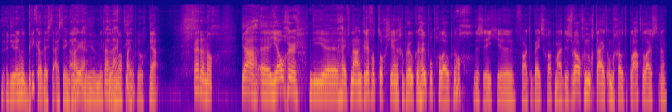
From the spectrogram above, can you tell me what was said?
Die reed met Brico destijds, denk ik. Oh ja, Die- met daar die lijkt. Ja. Verder nog. Ja, eh, Jelger die eh, heeft na een graveltochtje een gebroken heup opgelopen. Och. Dus eentje uh, de beterschap. Maar dus wel genoeg tijd om de grote plaat te luisteren.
